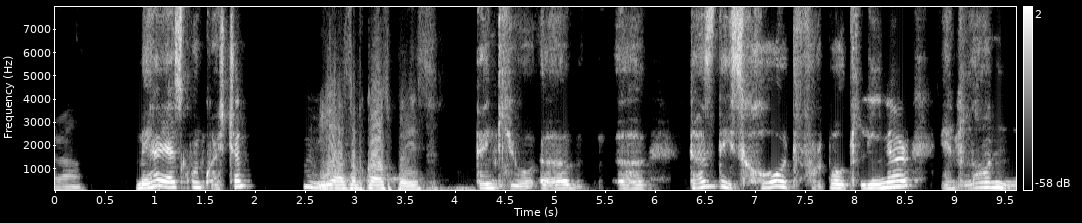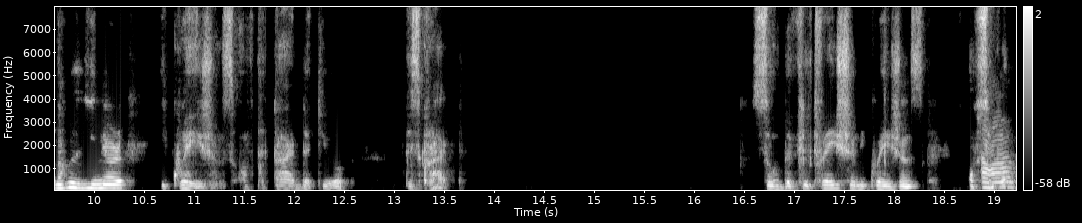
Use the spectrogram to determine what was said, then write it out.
around. May I ask one question? Mhm. Yes, of course, please. Thank you. Um, uh, does this hold for both linear and non-linear equations of the type that you described? So the filtration equations of Uh-huh.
